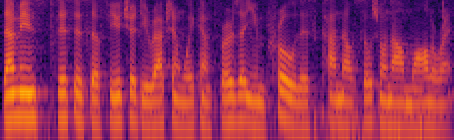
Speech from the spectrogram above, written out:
That means this is a future direction we can further improve this kind of social norm modeling.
